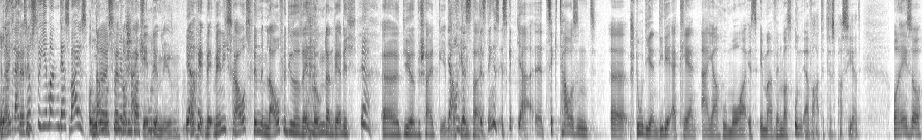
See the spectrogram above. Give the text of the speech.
Oder vielleicht werde ich- triffst du jemanden, der es weiß und Oder dann musst ich du mir noch ein paar geben. Studien lesen. Ja. Okay, wenn ich es rausfinde im Laufe dieser Sendung, dann werde ich Ja. äh, dir Bescheid geben. Ja, und das, das Ding ist, es gibt ja äh, zigtausend äh, Studien, die dir erklären, ah ja, Humor ist immer, wenn was Unerwartetes passiert. Und ich so,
